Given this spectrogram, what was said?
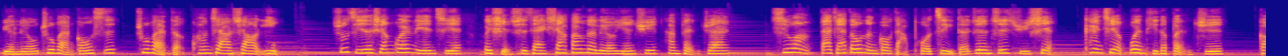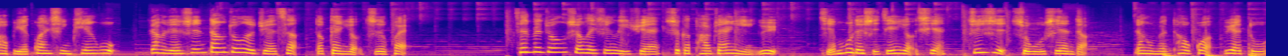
远流出版公司出版的《框架效应》。书籍的相关连结会显示在下方的留言区和粉专。希望大家都能够打破自己的认知局限，看见问题的本质，告别惯性偏误，让人生当中的决策都更有智慧。三分钟社会心理学是个抛砖引玉，节目的时间有限，知识是无限的。让我们透过阅读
